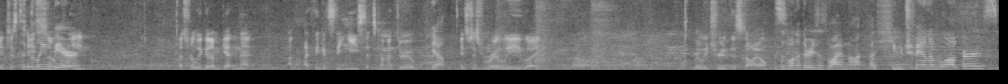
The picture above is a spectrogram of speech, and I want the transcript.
it just It's a tastes clean so beer. clean. That's really good. I'm getting that. I- I think it's the yeast that's coming through. Yeah. It's just really like, really true to the style. This is one of the reasons why I'm not a huge fan of lagers.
